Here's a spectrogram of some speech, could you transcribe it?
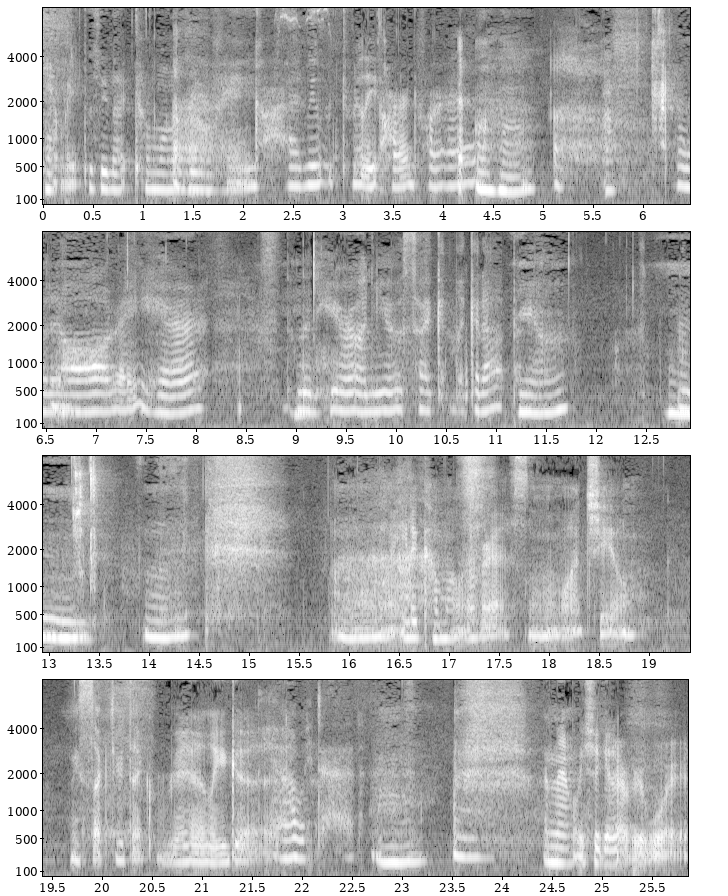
Can't wait to see that come all over your face. God, we worked really hard for it. I put it all right here. And then here on you so I can look it up. Yeah. Mm. Mm. I want you to come all over us and watch you. We sucked your dick really good. Yeah, we did. And now we should get our reward.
